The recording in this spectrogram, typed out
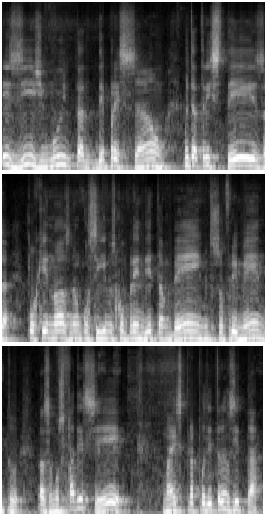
exige muita depressão, muita tristeza, porque nós não conseguimos compreender também, muito sofrimento, nós vamos padecer, mas para poder transitar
